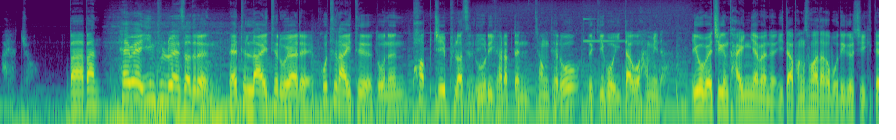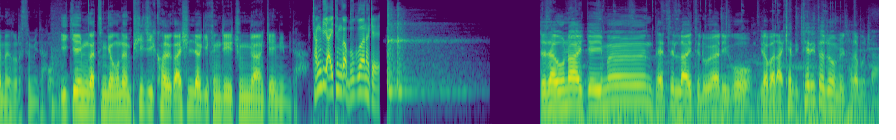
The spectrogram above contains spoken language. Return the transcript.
하였죠. 빠반 해외 인플루엔서들은 배틀라이트 로얄을 포트나이트 또는 펍지 플러스 룰이 결합된 형태로 느끼고 있다고 합니다. 이거 왜 지금 다 읽냐면은 이따 방송하다가 못 읽을 수 있기 때문에 그렇습니다. 이 게임 같은 경우는 피지컬과 실력이 굉장히 중요한 게임입니다. 장비 아이템과 무관하게. 자, 자 오늘 할 게임은 배틀라이트 로얄이고 여봐 나 캐릭, 캐릭터 좀 찾아보자.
